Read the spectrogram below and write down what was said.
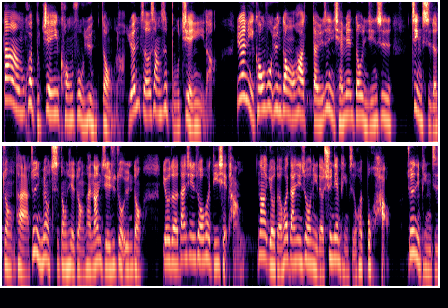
当然会不建议空腹运动啦，原则上是不建议啦。因为你空腹运动的话，等于是你前面都已经是进食的状态啊，就是你没有吃东西的状态，然后你直接去做运动，有的担心说会低血糖，那有的会担心说你的训练品质会不好。就是你品质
